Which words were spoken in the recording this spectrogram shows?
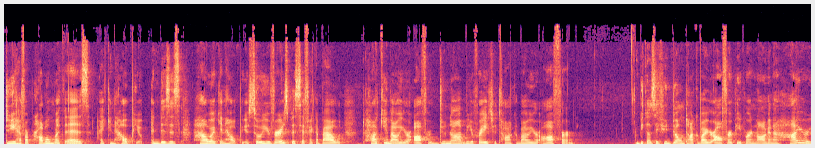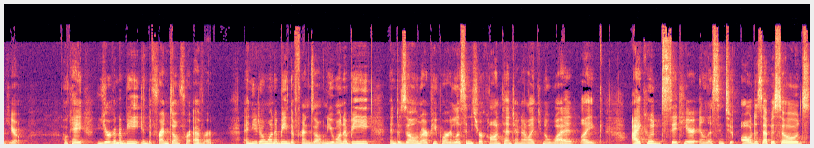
do you have a problem with this? I can help you. And this is how I can help you. So you're very specific about talking about your offer. Do not be afraid to talk about your offer. Because if you don't talk about your offer, people are not going to hire you okay? You're gonna be in the friend zone forever. And you don't wanna be in the friend zone. You wanna be in the zone where people are listening to your content and they're like, you know what? Like, I could sit here and listen to all these episodes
